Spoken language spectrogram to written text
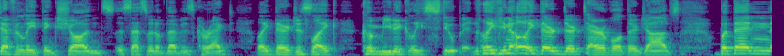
definitely think Sean's assessment of them is correct. Like they're just like comedically stupid. Like you know, like they're they're terrible at their jobs. But then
